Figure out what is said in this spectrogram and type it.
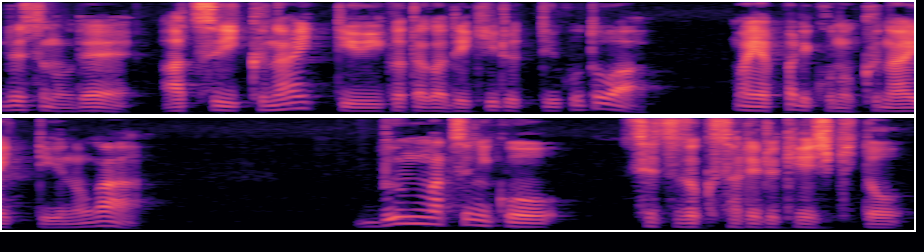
ですので、熱いくないっていう言い方ができるっていうことは、まあやっぱりこのくないっていうのが、文末にこう、接続される形式と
